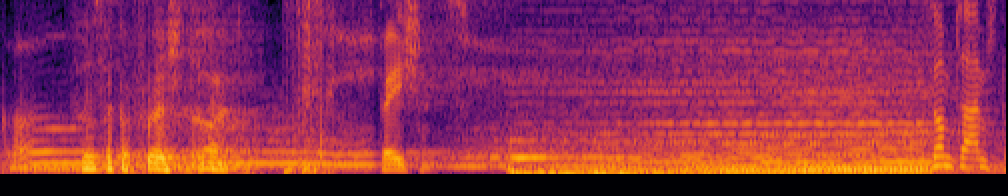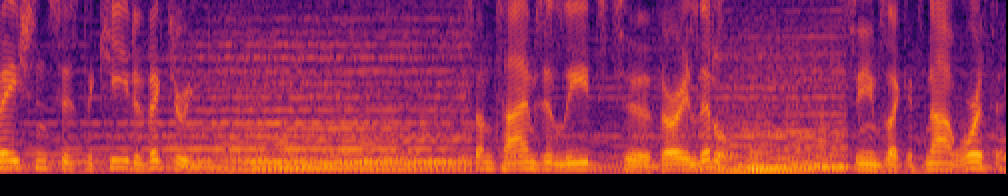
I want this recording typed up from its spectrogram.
go Feels like a fresh start. patience. Sometimes patience is the key to victory. Sometimes it leads to very little. It seems like it's not worth it.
